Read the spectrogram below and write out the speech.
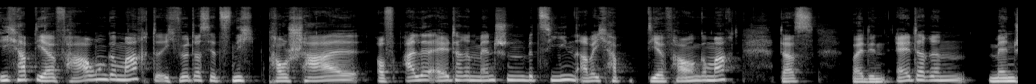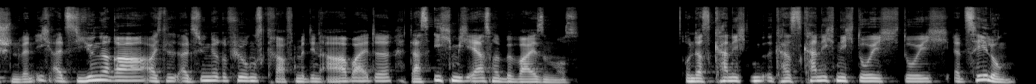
ich habe die Erfahrung gemacht, ich würde das jetzt nicht pauschal auf alle älteren Menschen beziehen, aber ich habe die Erfahrung gemacht, dass bei den älteren Menschen, wenn ich als jüngerer, als jüngere Führungskraft mit denen arbeite, dass ich mich erstmal beweisen muss. Und das kann ich, das kann ich nicht durch, durch Erzählung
